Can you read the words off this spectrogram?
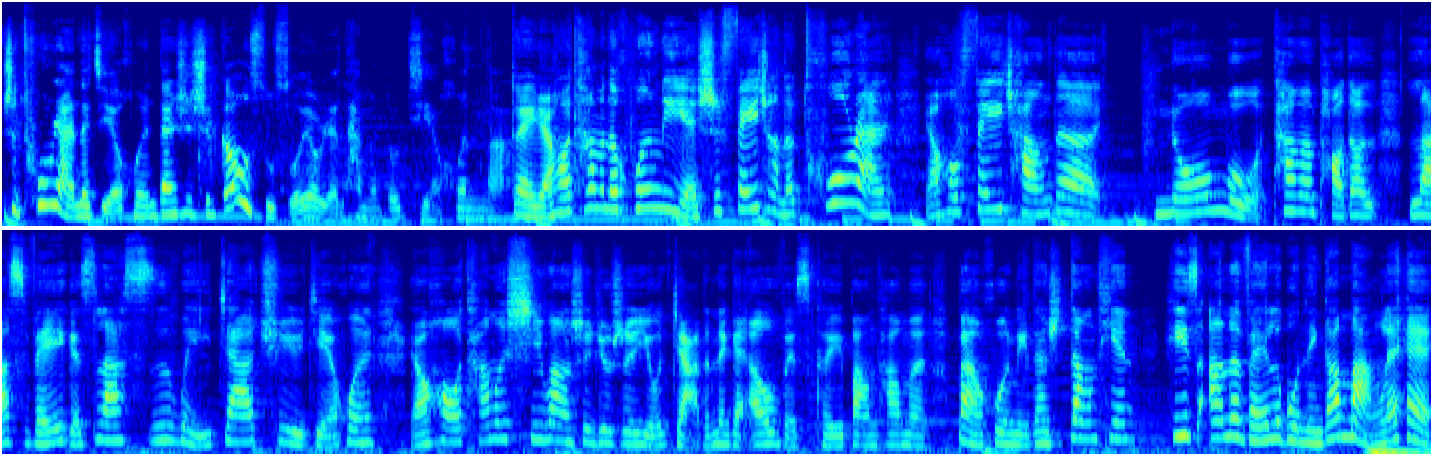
是突然的结婚，但是是告诉所有人他们都结婚了。对，然后他们的婚礼也是非常的突然，然后非常的。Normal，他们跑到拉斯维加斯拉斯维加去结婚，然后他们希望是就是有假的那个 Elvis 可以帮他们办婚礼，但是当天。He's unavailable，人家忙了嘿。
